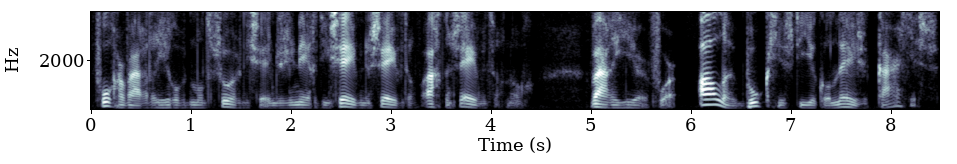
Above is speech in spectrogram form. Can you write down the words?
Vroeger waren er hier op het Montessori Lyceum, dus in 1977 of 78 nog, waren hier voor alle boekjes die je kon lezen kaartjes.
